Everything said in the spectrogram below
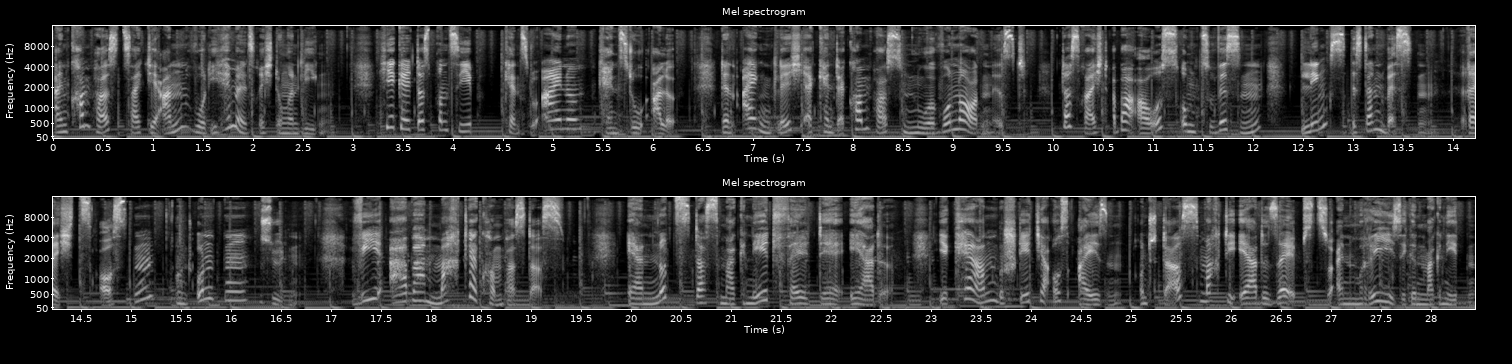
Ein Kompass zeigt dir an, wo die Himmelsrichtungen liegen. Hier gilt das Prinzip, kennst du eine, kennst du alle. Denn eigentlich erkennt der Kompass nur, wo Norden ist. Das reicht aber aus, um zu wissen, links ist dann Westen, rechts Osten und unten Süden. Wie aber macht der Kompass das? Er nutzt das Magnetfeld der Erde. Ihr Kern besteht ja aus Eisen und das macht die Erde selbst zu einem riesigen Magneten.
